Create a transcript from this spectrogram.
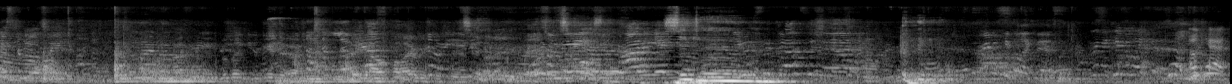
Mr. Mosley. Sit down. Okay.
